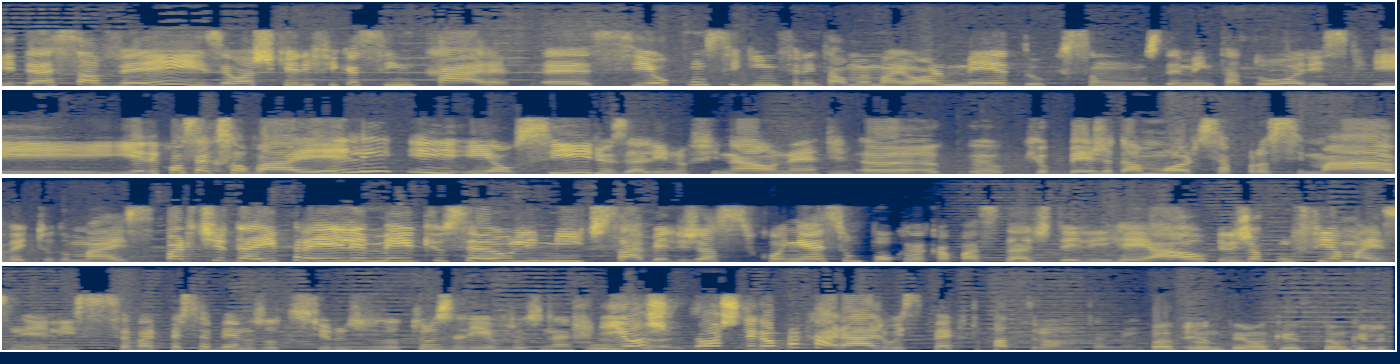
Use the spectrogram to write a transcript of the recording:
E dessa vez, eu acho que ele fica assim, cara, é, se eu conseguir enfrentar o meu maior medo, que são os dementadores, e, e ele consegue salvar ele e, e aos Sirius ali no final, né? Ah, que o beijo da morte se aproximava e tudo mais. A partir daí, pra ele, é meio que o o limite, sabe? Ele já conhece um pouco da capacidade dele real, ele já confia mais nele. Isso você vai perceber nos outros filmes, nos outros livros, né? E eu acho, eu acho legal pra caralho o espectro patrono também. O patrono tem uma questão que ele,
